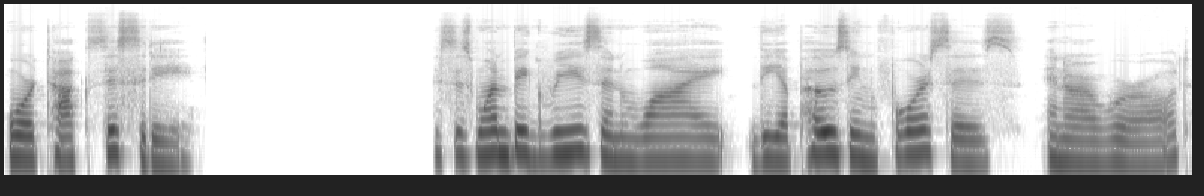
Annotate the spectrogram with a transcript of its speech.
or toxicity. This is one big reason why the opposing forces in our world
